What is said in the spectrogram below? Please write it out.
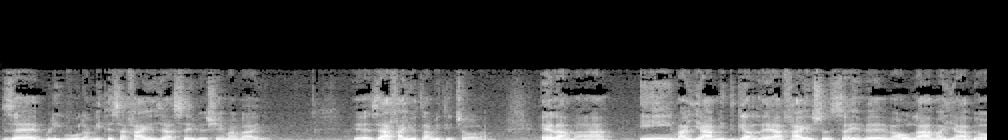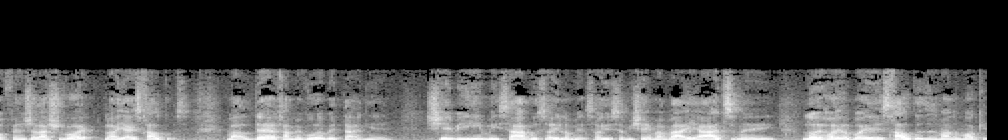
זה בלי גבול. המיתיס החיוס זה הסבב, שם הוויה. זה החיות האמיתית של העולם. אלא מה? אם היה מתגלה החי של סבב, העולם היה באופן של השבועה, לא היה איסחלקוס. ועל דרך המבואר בתניא, שבאם או אילומס, או יסו משם הוויה עצמי, לא יהיו בו איסחלקוס בזמן ומוקי.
